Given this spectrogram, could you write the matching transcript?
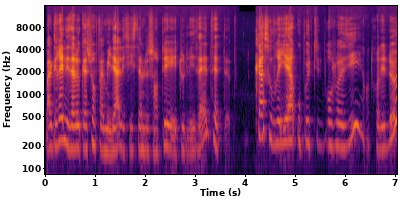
malgré les allocations familiales, les systèmes de santé et toutes les aides, cette classe ouvrière ou petite bourgeoisie, entre les deux,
